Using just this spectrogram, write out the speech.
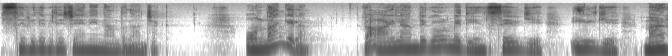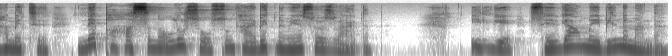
sevilebileceğine inandın ancak. Ondan gelen ve ailende görmediğin sevgi, ilgi, merhameti ne pahasına olursa olsun kaybetmemeye söz verdin. İlgi, sevgi almayı bilmemenden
